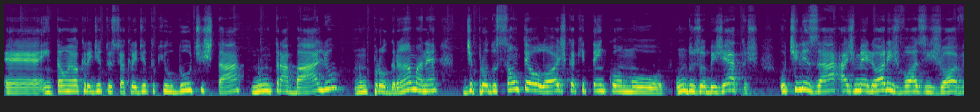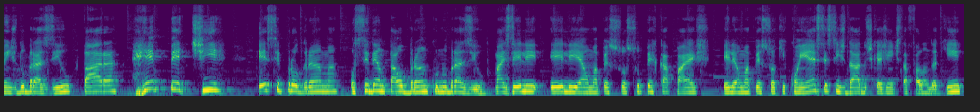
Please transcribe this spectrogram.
É, então eu acredito isso, eu acredito que o Dult está num trabalho, num programa, né, de produção teológica que tem como um dos objetos utilizar as melhores vozes jovens do Brasil para repetir esse programa ocidental branco no Brasil. Mas ele, ele é uma pessoa super capaz, ele é uma pessoa que conhece esses dados que a gente está falando aqui,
